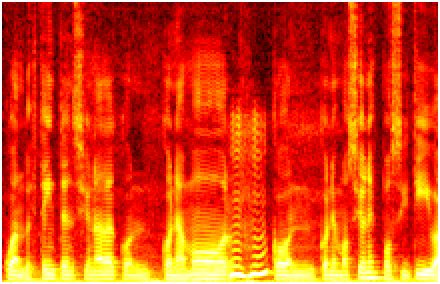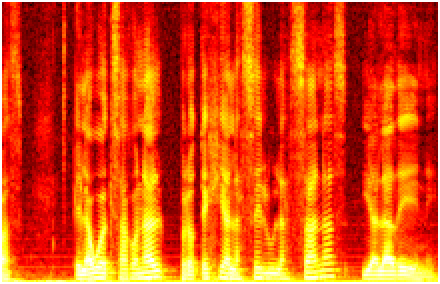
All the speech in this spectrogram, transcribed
cuando está intencionada con, con amor, con, con emociones positivas. El agua hexagonal protege a las células sanas y al ADN.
